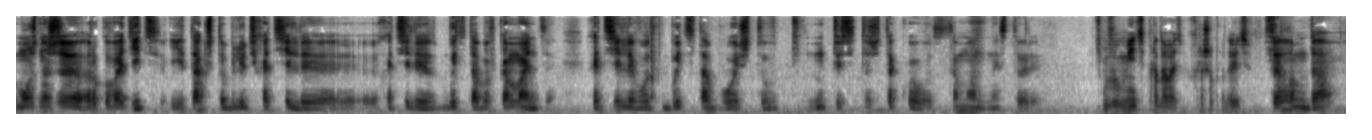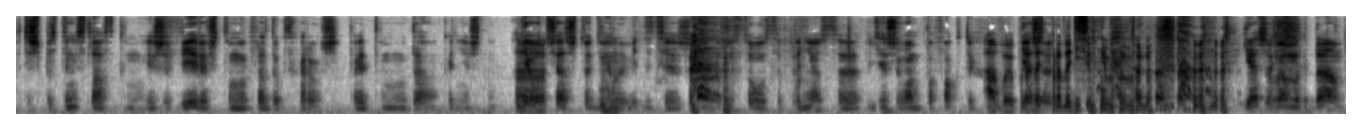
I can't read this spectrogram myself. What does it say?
Можно же руководить и так, чтобы люди хотели, хотели быть с тобой в команде, хотели вот быть с тобой, что, ну, то есть это же такое вот командная история. Вы умеете продавать? Хорошо продаете? В целом, да. Это же по Станиславскому. Я же верю, что мой продукт хороший. Поэтому, да, конечно. А... Я вот сейчас что делаю? Видите, я же даже соусы принес. А я же вам по факту их... А вы прода... же... продадите мне Я же вам их дам.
